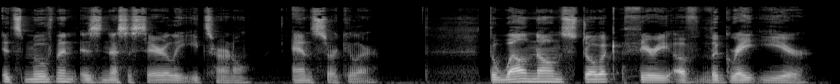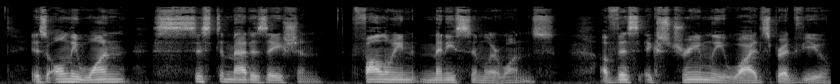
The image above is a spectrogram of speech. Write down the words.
its movement is necessarily eternal and circular. The well known Stoic theory of the great year is only one systematization, following many similar ones, of this extremely widespread view.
